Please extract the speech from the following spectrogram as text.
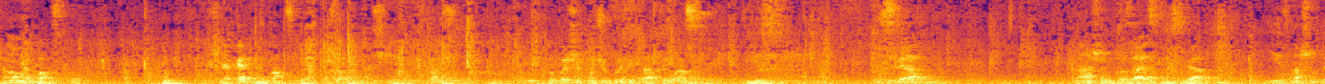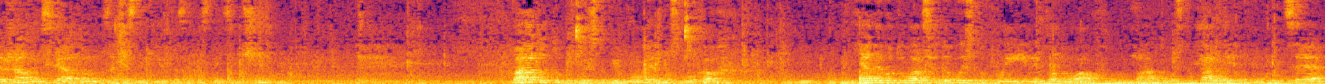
Шановне панство, шляхетне панство, як казали наші старші. По-перше, хочу привітати вас із святом, нашим козацьким святом і з нашим державним святом захисників та захисниць вітчизни. Багато тут виступів було, я послухав. Я не готувався до виступу і не планував багато виступати. Це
